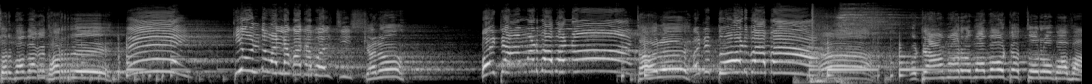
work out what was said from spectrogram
তোর বাবাকে ধর রে। কি উল্টো পাল্টা কথা বলছিস? কেন? ওইটা আমার বাবা নয়। তাহলে? ওইটা তোর বাবা। হ্যাঁ, ওটা আমারও বাবা ওটা তোরও বাবা।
